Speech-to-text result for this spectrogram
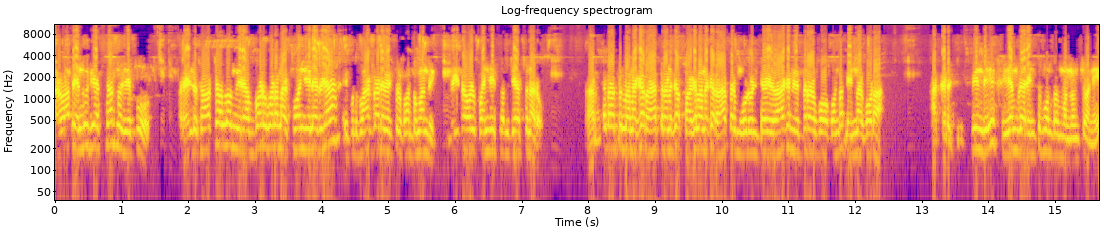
తర్వాత ఎందుకు చేస్తున్నారు నువ్వు చెప్పు. రెండు సంవత్సరాల్లో మీరు ఎవ్వరు కూడా నాకు ఫోన్ చేయలేదుగా. ఇప్పుడు మాట్లాడే వ్యక్తులు కొంతమంది. మిగతా వాళ్ళు పని చేసి పని చేస్తున్నారు అర్ధరాత్రులు అనక రాత్రి అనక పగలనక రాత్రి మూడుంటే దాకా నిద్రపోకుండా నిన్న కూడా అక్కడ చెప్పింది సీఎం గారు ఇంటి ముందు మన నుంచొని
